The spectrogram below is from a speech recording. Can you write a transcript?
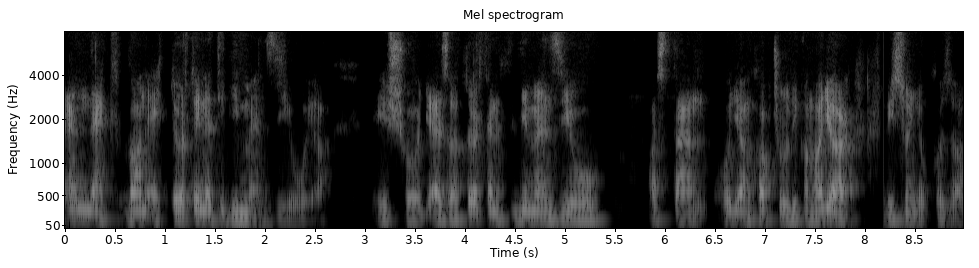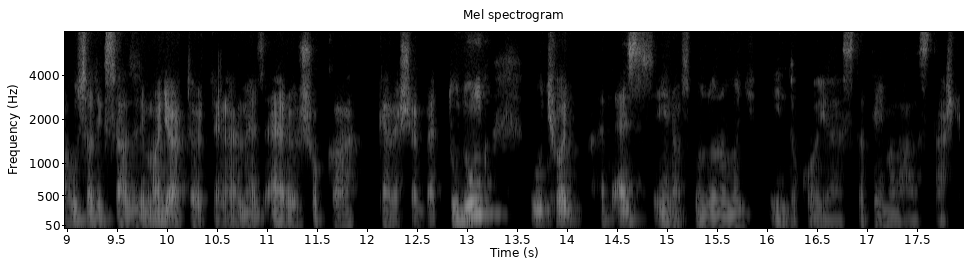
ennek van egy történeti dimenziója, és hogy ez a történeti dimenzió aztán hogyan kapcsolódik a magyar viszonyokhoz, a 20. századi magyar történelemhez, erről sokkal kevesebbet tudunk, úgyhogy hát ez én azt gondolom, hogy indokolja ezt a témaválasztást.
